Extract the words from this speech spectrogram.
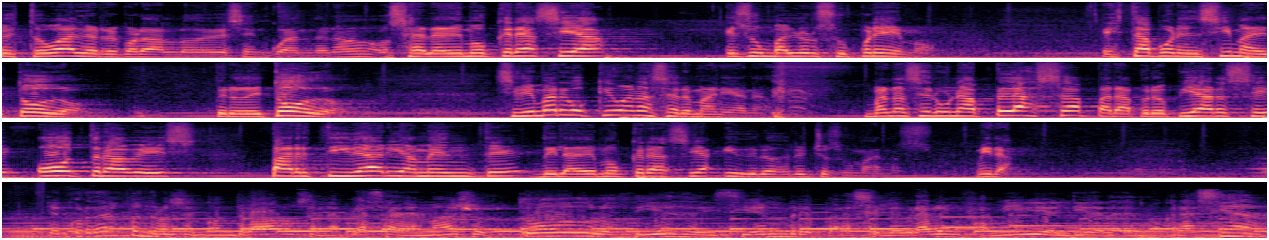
Esto, vale recordarlo de vez en cuando, ¿no? O sea, la democracia es un valor supremo. Está por encima de todo, pero de todo. Sin embargo, ¿qué van a hacer mañana? Van a hacer una plaza para apropiarse otra vez partidariamente de la democracia y de los derechos humanos. Mira. ¿Te acordás cuando nos encontrábamos en la Plaza de Mayo todos los días de diciembre para celebrar en familia el Día de la Democracia?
